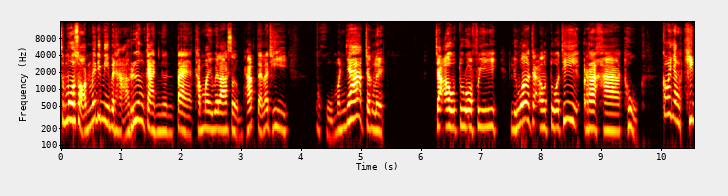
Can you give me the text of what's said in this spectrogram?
สโมสรไม่ได้มีปัญหาเรื่องการเงิน แต่ทำไมเวลาเสริมทัพแต่ละทีโอ้โหมันยากจังเลย จะเอาตัวฟรี หรือว่าจะเอาตัวที่ราคาถูก ก็ยังคิด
